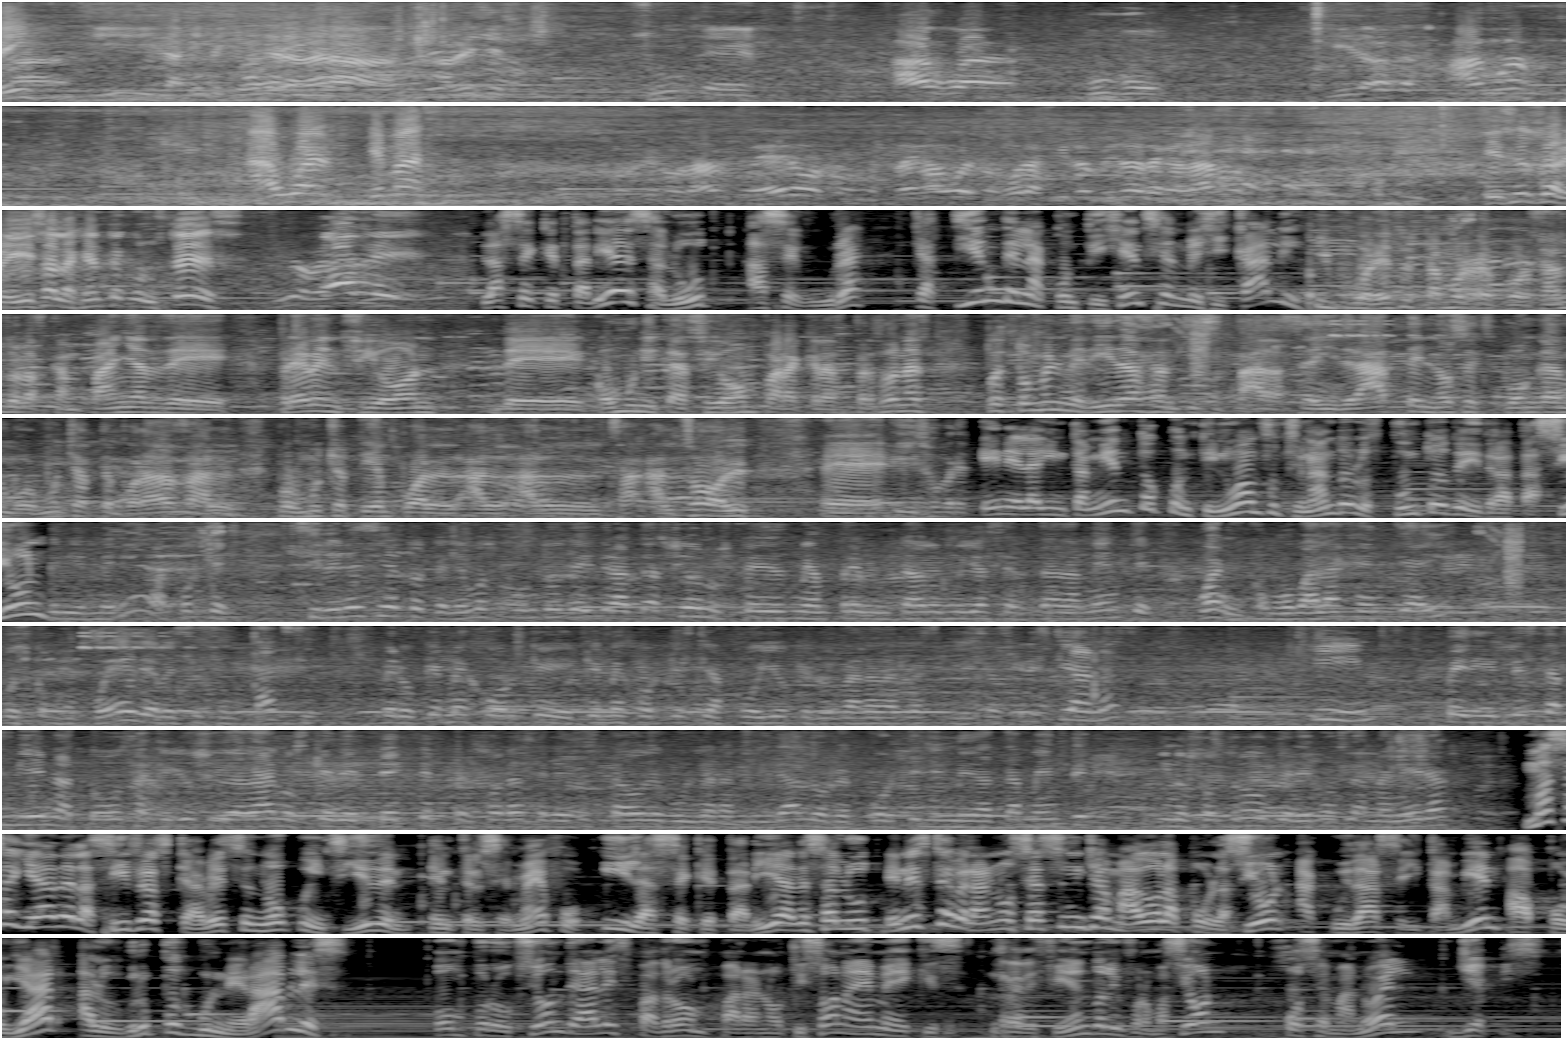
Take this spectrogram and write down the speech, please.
¿Sí? Sí, la gente que viene a dar a, a veces su eh, agua, jugo, comida. Agua. Agua, ¿qué más? Porque nos dan suero, agua de aquí, lo. ¿Sí se solidariza la gente con ustedes? Sí, a ver. Dale. La Secretaría de Salud asegura que atienden la contingencia en Mexicali. Y por eso estamos reforzando las campañas de prevención, de comunicación, para que las personas pues tomen medidas anticipadas, se hidraten, no se expongan por muchas temporadas, al, por mucho tiempo al, al, al, al sol eh, y sobre En el ayuntamiento continúan funcionando los puntos de hidratación. Bienvenida, porque si bien es cierto, tenemos puntos de hidratación, ustedes me han preguntado muy acertadamente, bueno, ¿cómo va la gente ahí? Pues como puede, a veces en taxi, pero qué mejor que, qué mejor que este apoyo que nos van a dar las iglesias cristianas y pedirles también a todos aquellos ciudadanos que detecten personas en ese estado de vulnerabilidad, lo reporten inmediatamente y nosotros veremos la manera Más allá de las cifras que a veces no coinciden entre el CEMEFO y la Secretaría de Salud, en este verano se hace un llamado a la población a cuidarse y también a apoyar a los grupos vulnerables. Con producción de Alex Padrón para Notizona MX, redefiniendo la información, José Manuel Yepis.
